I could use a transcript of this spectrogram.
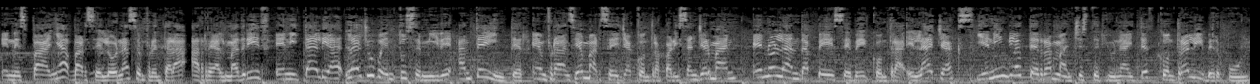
En España, Barcelona se enfrentará a Real Madrid. En Italia, la Juventus se mide ante Inter. En Francia, Marsella contra Paris Saint-Germain. En Holanda, PSV contra el Ajax. Y en Inglaterra, Manchester United contra Liverpool.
